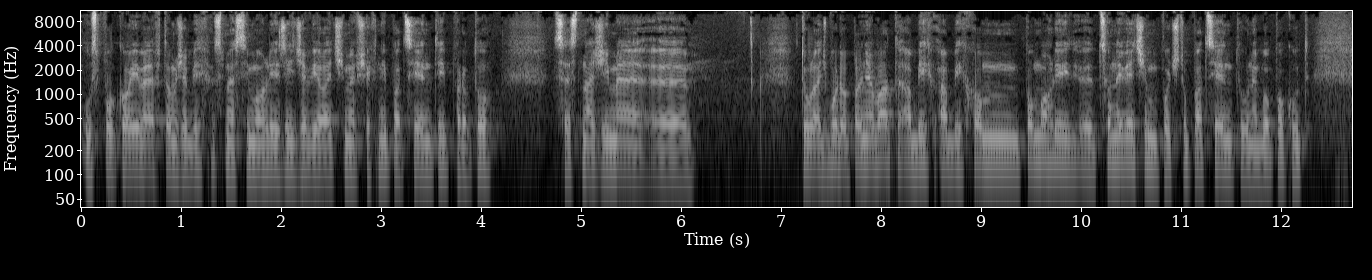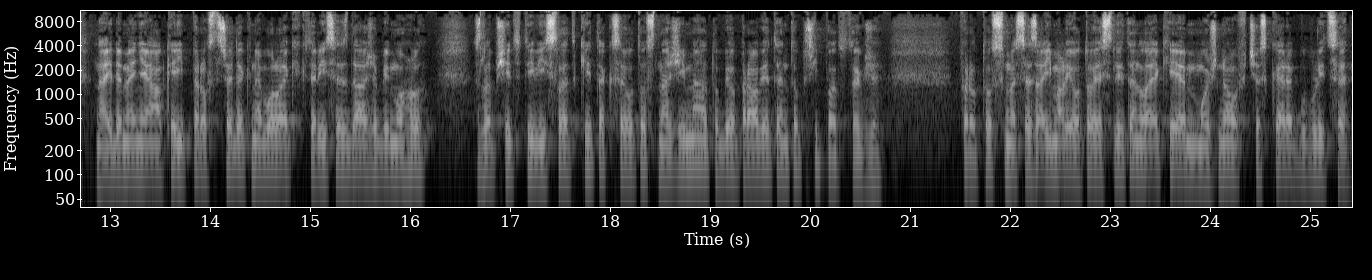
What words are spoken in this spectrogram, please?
uspokojivé v tom, že bychom si mohli říct, že vylečíme všechny pacienty, proto se snažíme eh, tu léčbu doplňovat, abych, abychom pomohli co největšímu počtu pacientů, nebo pokud najdeme nějaký prostředek nebo lék, který se zdá, že by mohl zlepšit ty výsledky, tak se o to snažíme a to byl právě tento případ. Takže proto jsme se zajímali o to, jestli ten lék je možno v České republice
